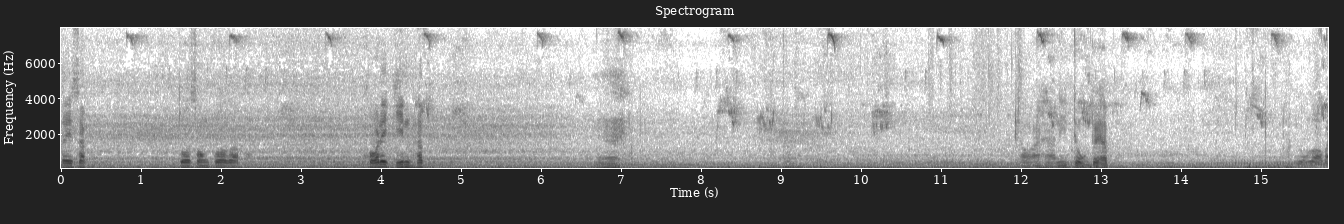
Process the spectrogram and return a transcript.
ได้สักตัวสองตัวก็ พอได้กินครับอืมเอาอาหารนี่จุ่งตัวครับหลวงหล่อไป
